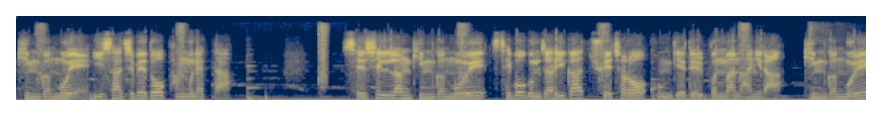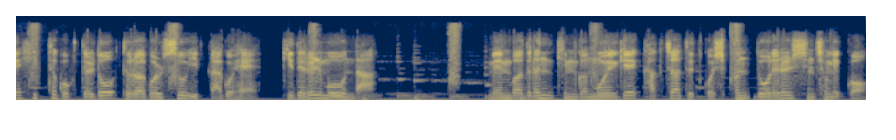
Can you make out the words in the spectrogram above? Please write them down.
김건모의 이사집에도 방문했다. 새신랑 김건모의 새보금자리가 최초로 공개될 뿐만 아니라 김건모의 히트곡들도 들어볼 수 있다고 해 기대를 모은다. 멤버들은 김건모에게 각자 듣고 싶은 노래를 신청했고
